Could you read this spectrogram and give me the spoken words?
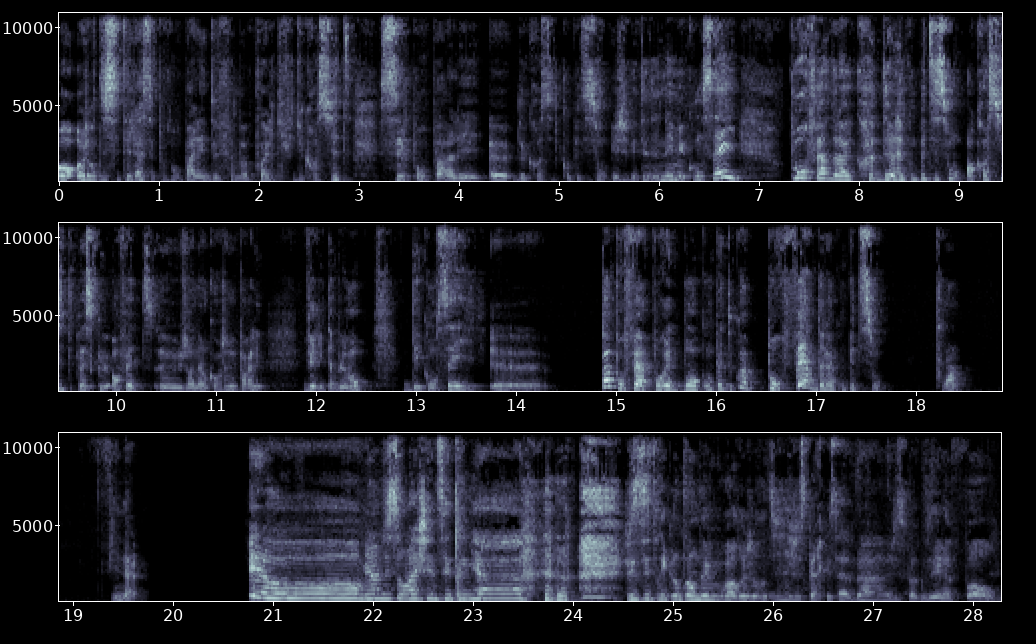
Bon, aujourd'hui, si t'es là, c'est pas pour parler de femme à poil qui fait du crossfit. C'est pour parler euh, de crossfit compétition. Et je vais te donner mes conseils pour faire de la, de la compétition en crossfit. Parce que, en fait, euh, j'en ai encore jamais parlé véritablement. Des conseils, euh, pas pour faire, pour être bon en compétition ou quoi, pour faire de la compétition. Point. Final. Hello Bienvenue sur ma chaîne, c'est Dunia Je suis très contente de vous voir aujourd'hui, j'espère que ça va, j'espère que vous avez la forme,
